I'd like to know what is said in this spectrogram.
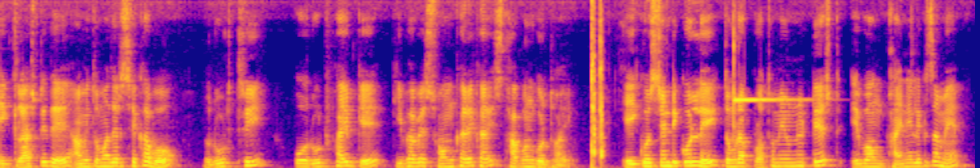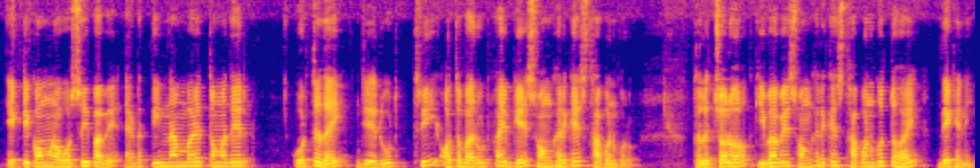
এই ক্লাসটিতে আমি তোমাদের শেখাবো রুট থ্রি ও রুট ফাইভকে কীভাবে সংখ্যা রেখায় স্থাপন করতে হয়। এই কোশ্চেনটি করলেই তোমরা প্রথম ইউনিট টেস্ট এবং ফাইনাল এক্সামে একটি কমন অবশ্যই পাবে। একটা তিন নাম্বারের তোমাদের করতে দেয় যে রুট থ্রি অথবা রুট ফাইভকে সংখ্যা রেখায় স্থাপন করো। তাহলে চলো কীভাবে সংখ্যা রেখায় স্থাপন করতে হয় দেখে নিই।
